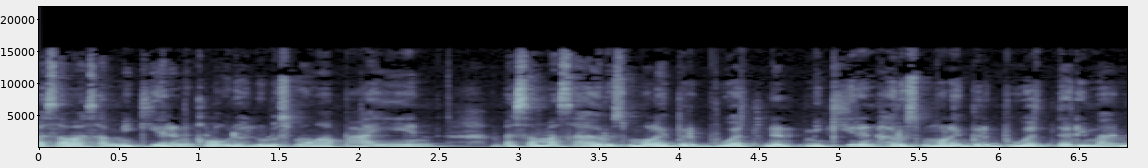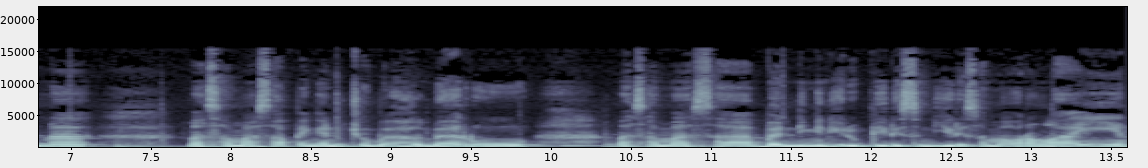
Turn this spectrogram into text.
masa-masa mikirin kalau udah lulus mau ngapain, masa-masa harus mulai berbuat dan mikirin harus mulai berbuat dari mana, masa-masa pengen coba hal baru, masa-masa bandingin hidup diri sendiri sama orang lain,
